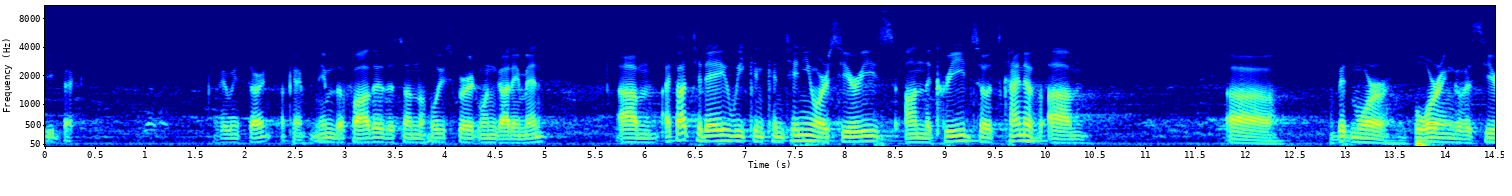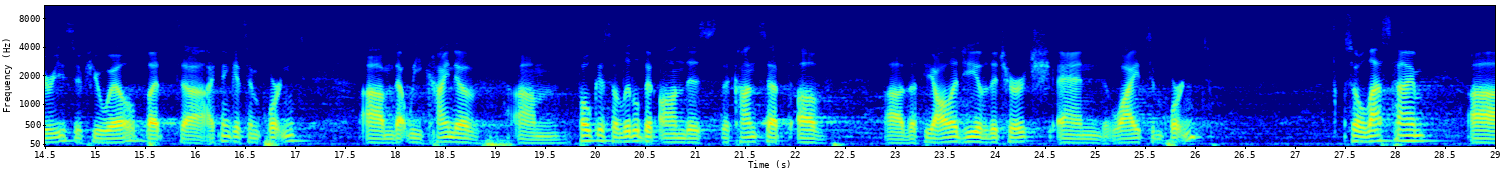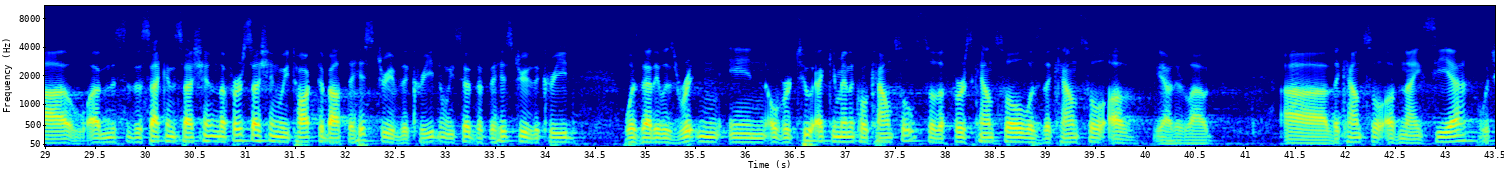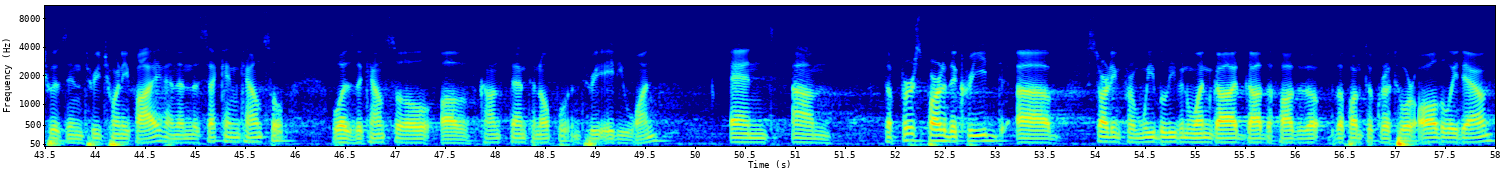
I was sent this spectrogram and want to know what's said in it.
feedback. Okay, we start? Okay. name of the Father, the Son, the Holy Spirit, one God, amen. Um, I thought today we can continue our series on the Creed, so it's kind of um, uh, a bit more boring of a series, if you will, but uh, I think it's important um, that we kind of um, focus a little bit on this the concept of uh, the theology of the church and why it's important. So, last time, uh, um, this is the second session. In the first session, we talked about the history of the Creed, and we said that the history of the Creed was that it was written in over two ecumenical councils. So, the first council was the Council of, yeah, they're loud, uh, the Council of Nicaea, which was in 325, and then the second council was the Council of Constantinople in 381. And um, the first part of the Creed, uh, starting from We believe in one God, God the Father, the, the Pantocrator, all the way down,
